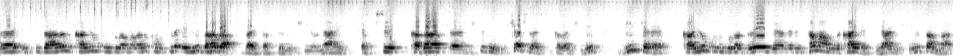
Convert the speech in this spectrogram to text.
e, iktidarın kayyum uygulamaları konusunda elini daha da zayıflattığını düşünüyorum. Yani eskisi kadar e, güçlü değil, iki açıdan eskisi kadar güçlü değil. Bir kere kayyum uyguladığı yerlerin tamamını kaybetti. Yani insanlar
